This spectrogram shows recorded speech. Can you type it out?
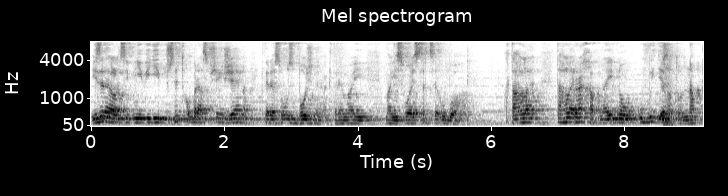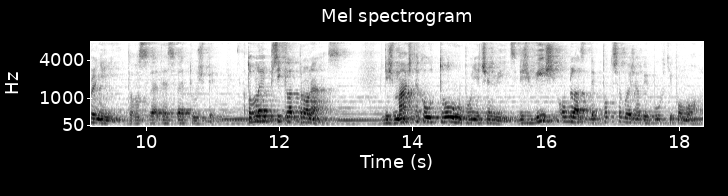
Izrael si v ní vidí předobraz všech žen, které jsou zbožné a které mají, mají svoje srdce u Boha. A tahle, tahle Rachab najednou uviděla to naplnění toho své, té své tužby. A tohle je příklad pro nás. Když máš takovou touhu po něčem víc, když víš oblast, kde potřebuješ, aby Bůh ti pomohl,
